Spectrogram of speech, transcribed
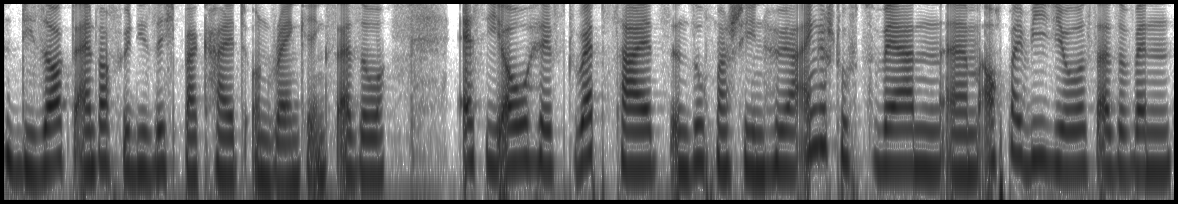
Die sorgt einfach für die Sichtbarkeit und Rankings. Also SEO hilft Websites in Suchmaschinen höher eingestuft zu werden, ähm, auch bei Videos. Also wenn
